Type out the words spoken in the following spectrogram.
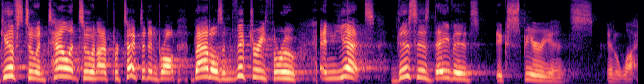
gifts to and talent to, and I've protected and brought battles and victory through. And yet, this is David's experience in life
